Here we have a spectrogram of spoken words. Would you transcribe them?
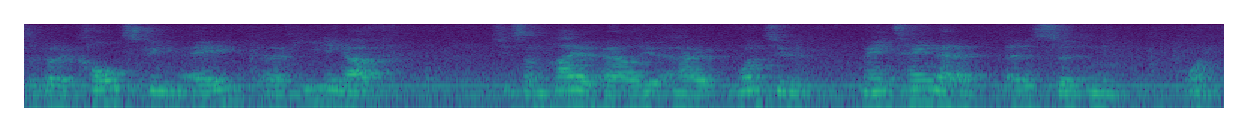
So I've got a cold stream A uh, heating up some higher value, and I want to maintain that at, at a certain point.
